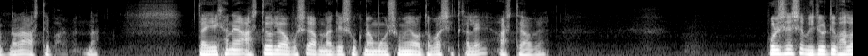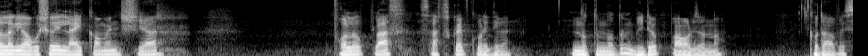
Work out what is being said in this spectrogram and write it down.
আপনারা আসতে পারবেন না। তাই এখানে আসতে হলে অবশ্যই আপনাকে শুকনা মৌসুমে অথবা শীতকালে আসতে হবে। পরিশেষে ভিডিওটি ভালো লাগলে অবশ্যই like comment share follow plus subscribe করে দিবেন। নতুন নতুন ভিডিও পাওয়ার জন্য। খোদা হাফেজ।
